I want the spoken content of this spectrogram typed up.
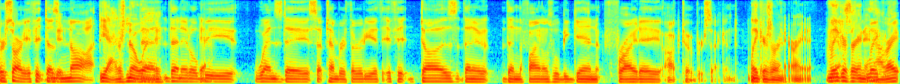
or sorry, if it does not, Yeah, there's no then, way. then it'll Yeah. be Wednesday, September 30th. If it does, then it then the finals will begin Friday, October 2nd. Lakers are in it, right? Lakers are in it now, right?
